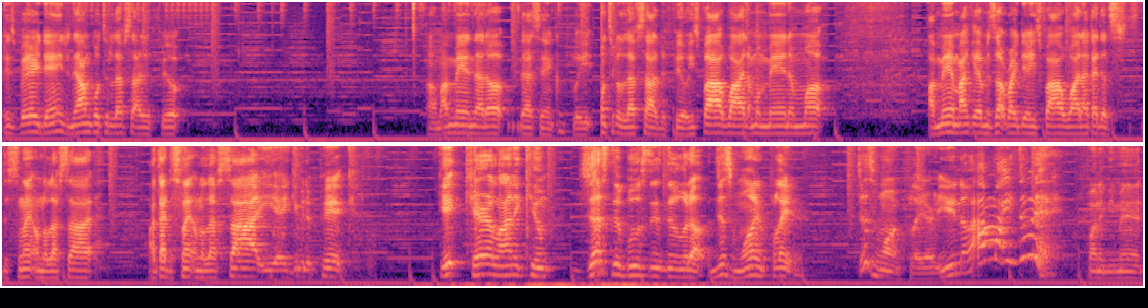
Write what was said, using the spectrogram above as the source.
It's very dangerous. Now I'm going to the left side of the field. Um, I man that up. That's incomplete. Going to the left side of the field. He's five wide. I'm gonna man him up. I man Mike Evans up right there. He's five wide. I got the, the slant on the left side. I got the slant on the left side. Yeah, give me the pick. Get Carolina Kim just to boost this dude up. Just one player. Just one player. You know, I might do that. Funny me, man.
